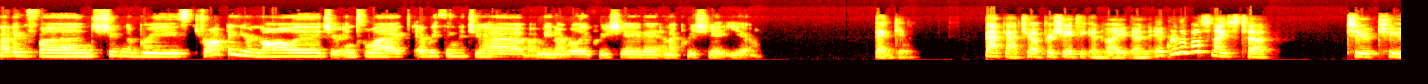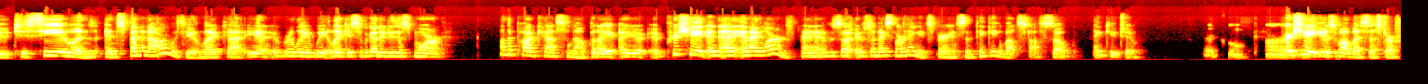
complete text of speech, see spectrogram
having fun, shooting the breeze, dropping your knowledge, your intellect, everything that you have. I mean, I really appreciate it, and I appreciate you. Thank you back at you. I appreciate the invite, and it really was nice to to to to see you and and spend an hour with you. Like, uh, yeah, it really we like you said, we got to do this more on the podcast and out. But I, I appreciate and I, and I learned, and it was a, it was a nice learning experience and thinking about stuff. So thank you too. Very cool. Appreciate you as well, my sister.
